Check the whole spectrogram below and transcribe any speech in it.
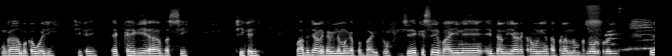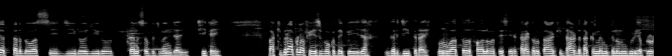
ਗਾਂ ਬਕਾਊ ਹੈ ਜੀ, ਠੀਕ ਹੈ ਜੀ। ਇੱਕ ਹੈਗੀ ਆ ਬੱਸੀ, ਠੀਕ ਹੈ ਜੀ। ਵੱਧ ਜਾਣਕਾਰੀ ਲਵਾਂਗੇ ਆਪਾਂ ਬਾਈ ਤੋਂ। ਜੇ ਕਿਸੇ ਬਾਈ ਨੇ ਇਦਾਂ ਦੀ ਐਡ ਕਰਾਉਣੀ ਆ ਤਾਂ ਆਪਣਾ ਨੰਬਰ ਨੋਟ ਕਰੋ ਜੀ। 7528000355 ਜੀ। ਠੀਕ ਹੈ ਜੀ? ਬਾਕੀ ਭਰਾ ਆਪਣਾ ਫੇਸਬੁੱਕ ਤੇ ਪੇਜ ਆ ਗਰਜੀਤ ਰਾਏ। ਉਹਨੂੰ ਵੱਧ ਤੋਂ ਵੱਧ ਫੋਲੋ ਤੇ ਸ਼ੇਅਰ ਕਰਿਆ ਕਰੋ ਤਾਂ ਕਿ ਤੁਹਾਡੇ ਤੱਕ ਨਵੀਂ ਤੋਂ ਨਵੀਂ ਵੀਡੀਓ ਅਪਲੋਡ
